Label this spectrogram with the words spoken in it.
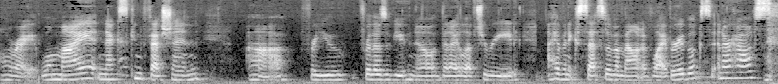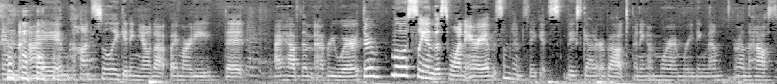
All right. Well, my next confession uh, for you, for those of you who know that I love to read, I have an excessive amount of library books in our house, and I am constantly getting yelled at by Marty that I have them everywhere. They're mostly in this one area, but sometimes they get they scatter about depending on where I'm reading them around the house.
